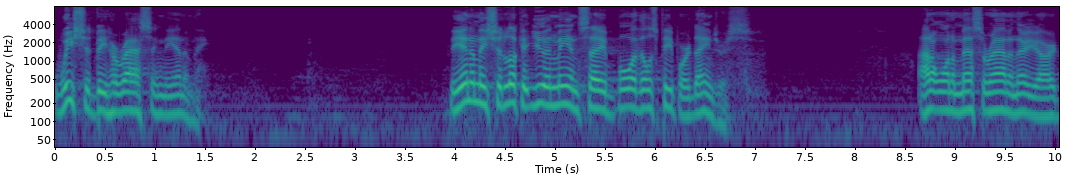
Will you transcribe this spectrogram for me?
We should be harassing the enemy. The enemy should look at you and me and say, Boy, those people are dangerous. I don't want to mess around in their yard.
